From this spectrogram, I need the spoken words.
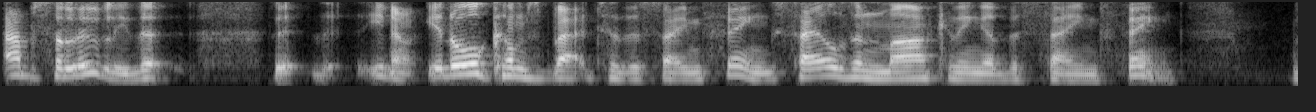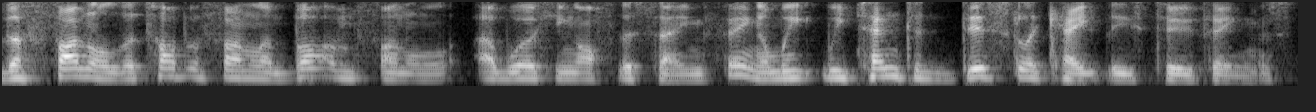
absolutely that you know it all comes back to the same thing. Sales and marketing are the same thing. The funnel, the top of funnel and bottom funnel are working off the same thing, and we we tend to dislocate these two things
